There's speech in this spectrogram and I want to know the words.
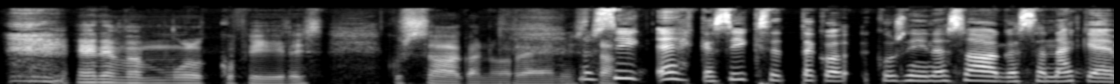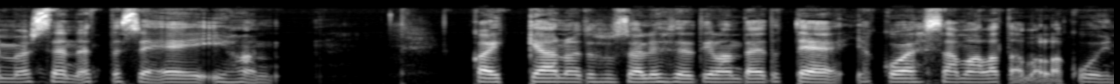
enemmän mulkkufiilis kuin Saaga Noreenista. No si- ehkä siksi, että kun, kun siinä Saagassa näkee myös sen, että se ei ihan kaikkea noita sosiaalisia tilanteita tee ja koe samalla tavalla kuin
